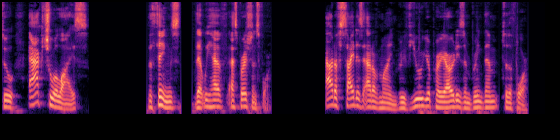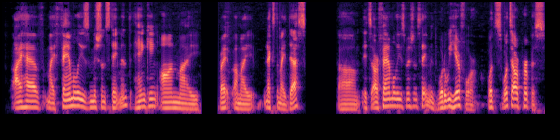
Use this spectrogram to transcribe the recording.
to actualize the things that we have aspirations for. Out of sight is out of mind. Review your priorities and bring them to the fore. I have my family's mission statement hanging on my right on my next to my desk. Um, it's our family's mission statement. What are we here for? What's what's our purpose?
